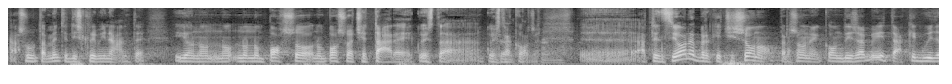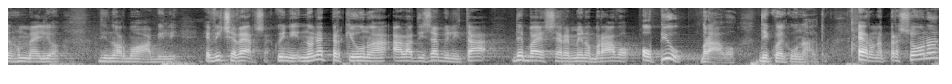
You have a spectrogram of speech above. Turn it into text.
assolutamente discriminante. Io non, non, non, posso, non posso, accettare questa, questa certo, cosa. Certo. Eh, attenzione perché ci sono persone con disabilità che guidano meglio di normoabili e viceversa. Quindi non è perché uno ha, ha la disabilità debba essere meno bravo o più bravo di qualcun altro. Era una persona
